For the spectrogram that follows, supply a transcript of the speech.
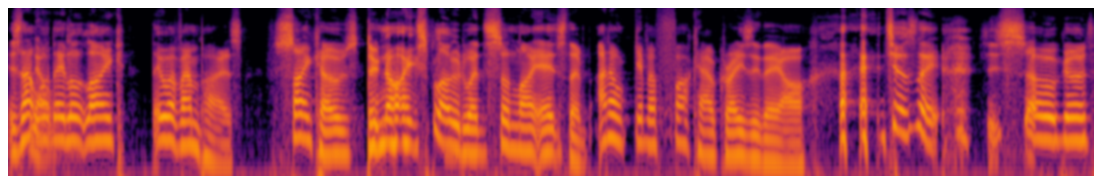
Is that No. what they look like? They were vampires. Psychos do not explode when sunlight hits them. I don't give a fuck how crazy they are. just like, it's so good.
